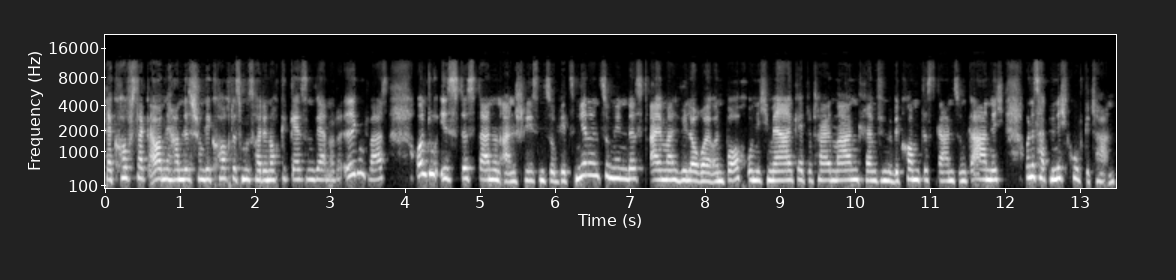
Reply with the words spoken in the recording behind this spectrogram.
Der Kopf sagt, aber wir haben das schon gekocht, das muss heute noch gegessen werden oder irgendwas. Und du isst es dann und anschließend, so geht's mir dann zumindest, einmal Villeroy und Boch und ich merke total Magenkrämpfe, mir bekommt es ganz und gar nicht und es hat mir nicht gut getan.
